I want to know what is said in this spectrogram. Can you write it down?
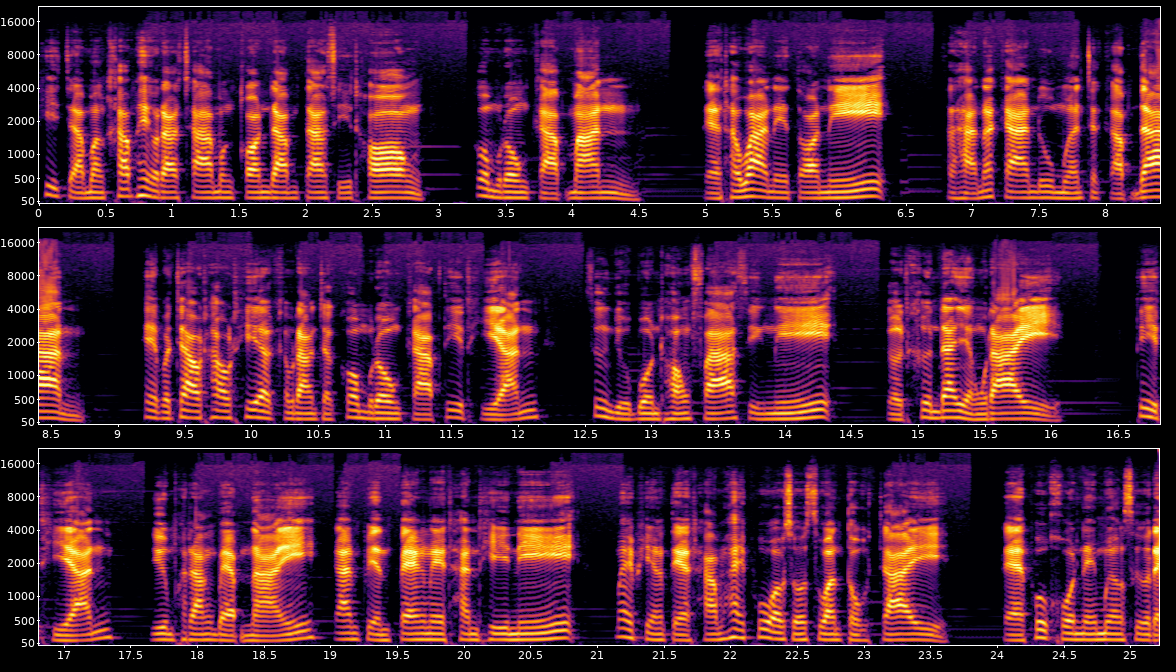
ที่จะบังคับให้ราชามังกรดำตาสีทอง ก้มลงกราบมัน แต่ทว่าในตอนนี้ สถานการณ์ดูเหมือนจะกลับด้าน เทพเจ้าเท่าเทียกำลังจะก้มลงกราบที่เถียน ซึ่งอยู่บนท้องฟ้าสิ่งนี้ เกิดขึ้นได้อย่างไร ที่เถียน ยืมพลังแบบไหน การเปลี่ยนแปลงในทันทีนี้ ไม่เพียงแต่ทำให้ผู้อาวุโสส่วนตกใจ แต่ผู้คนในเมืองซือไร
